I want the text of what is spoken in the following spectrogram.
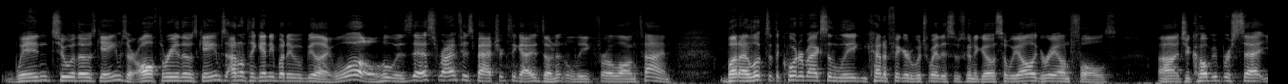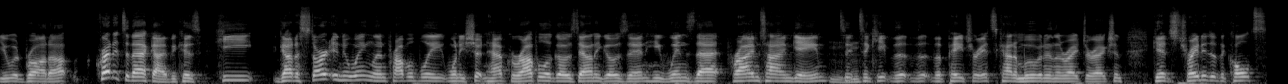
win two of those games or all three of those games, I don't think anybody would be like, "Whoa, who is this?" Ryan Fitzpatrick's a guy who's done it in the league for a long time. But I looked at the quarterbacks in the league and kind of figured which way this was going to go. So we all agree on Foles. Uh, Jacoby Brissett, you had brought up. Credit to that guy because he got a start in New England probably when he shouldn't have. Garoppolo goes down, he goes in, he wins that primetime game to, to keep the, the, the Patriots kind of moving in the right direction. Gets traded to the Colts.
